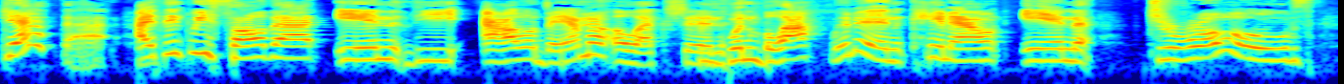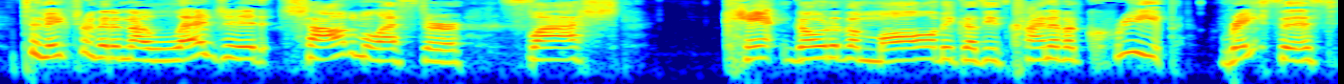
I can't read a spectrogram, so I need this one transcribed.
get that. I think we saw that in the Alabama election when black women came out in droves to make sure that an alleged child molester slash can't go to the mall because he's kind of a creep, racist,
